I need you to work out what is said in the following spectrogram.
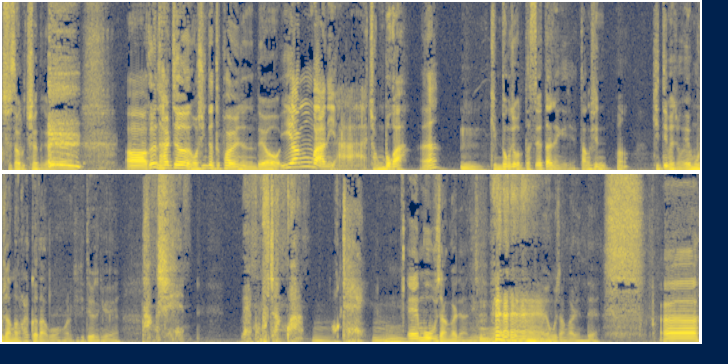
주성춘. 그래. 아, 그런데 하여튼 워싱턴 특파원이었는데요. 이 양반이 야 정보가 어? 음. 김동조보다 더 셌다는 얘기지. 당신 어? 기때문에 좀 외무장관 갈 거다고 이렇게 기때문에 게 당신 외무부 장관. 오케이. 애무부 장관이 아니고 외무부 장관인데. 아,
